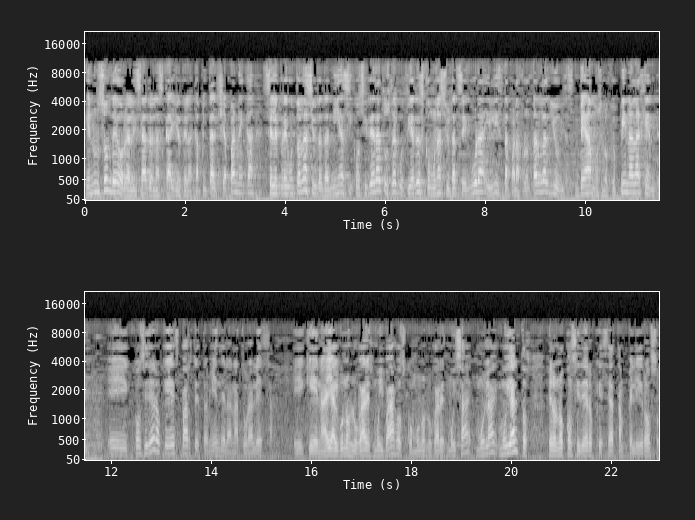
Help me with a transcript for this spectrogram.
En un sondeo realizado en las calles de la capital chiapaneca, se le preguntó a la ciudadanía si considera a Tuxtla Gutiérrez como una ciudad segura y lista para afrontar las lluvias. Veamos lo que opina la gente. Eh, considero que es parte también de la naturaleza, eh, que hay algunos lugares muy bajos como unos lugares muy, muy, muy altos, pero no considero que sea tan peligroso.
